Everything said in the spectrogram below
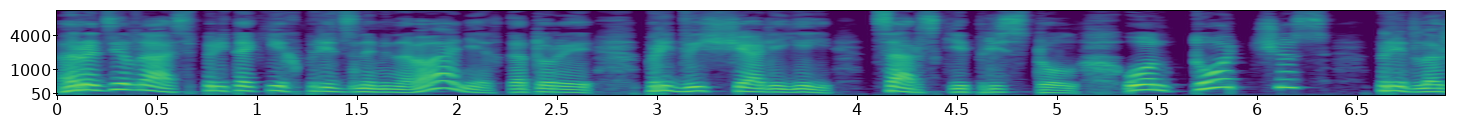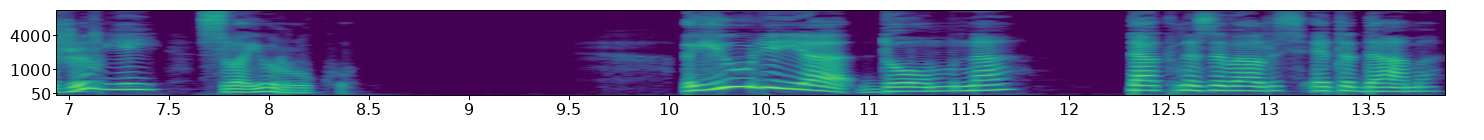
родилась при таких предзнаменованиях, которые предвещали ей царский престол, он тотчас предложил ей свою руку. Юлия Домна, так называлась эта дама,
